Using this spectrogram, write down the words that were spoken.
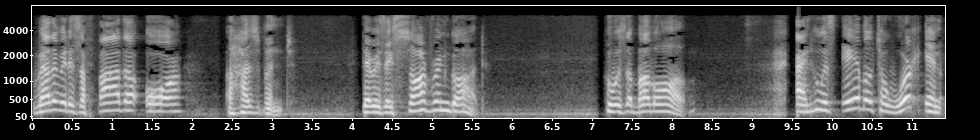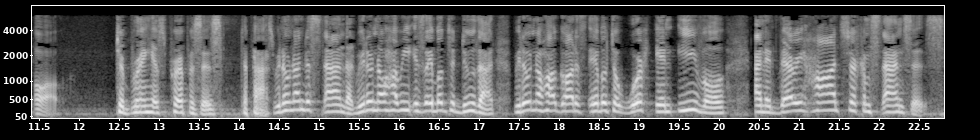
whether it is a father or a husband. There is a sovereign God who is above all and who is able to work in all to bring his purposes to pass. We don't understand that. We don't know how he is able to do that. We don't know how God is able to work in evil and in very hard circumstances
